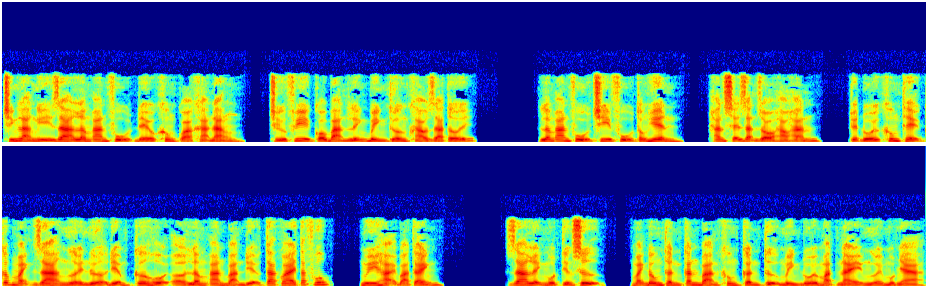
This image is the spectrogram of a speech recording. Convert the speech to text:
chính là nghĩ ra Lâm An phủ đều không quá khả năng, trừ phi có bản lĩnh bình thường khảo ra tới. Lâm An phủ chi phủ Tống Hiên, hắn sẽ dặn dò hảo hắn, tuyệt đối không thể cấp mạnh ra người nửa điểm cơ hội ở Lâm An bản địa tác vai tác phúc, nguy hại ba tánh. Ra lệnh một tiếng sự, mạnh đông thần căn bản không cần tự mình đối mặt này người một nhà.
